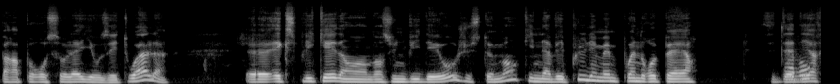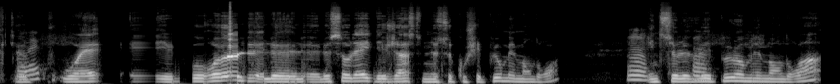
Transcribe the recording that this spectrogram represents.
par rapport au soleil et aux étoiles, expliquaient dans, dans, une vidéo justement qu'ils n'avaient plus les mêmes points de repère. C'est-à-dire ah bon que, ouais. Et pour eux, le, le, le, soleil déjà ne se couchait plus au même endroit. Mmh. Il ne se levait Mmh. plus au même endroit,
